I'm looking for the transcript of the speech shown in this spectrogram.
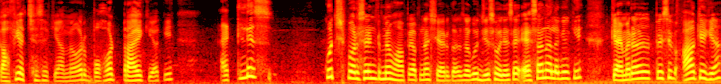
काफ़ी अच्छे से किया मैं और बहुत ट्राई किया कि एटलीस्ट कुछ परसेंट मैं वहाँ पे अपना शेयर कर सकूँ, जिस वजह से ऐसा ना लगे कि कैमरा पे सिर्फ़ आ के गया,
